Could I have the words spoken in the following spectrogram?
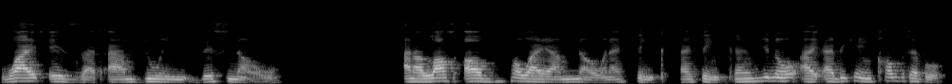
why it is that I'm doing this now, and a lot of how I am now, and I think I think and you know I I became comfortable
